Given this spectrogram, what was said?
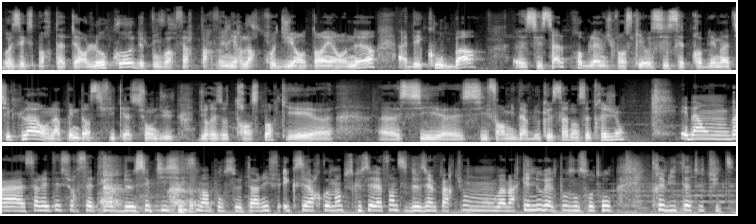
aux exportateurs locaux de pouvoir faire parvenir leurs produits en temps et en heure à des coûts bas. Euh, c'est ça le problème. Je pense qu'il y a aussi cette problématique-là. On n'a pas une densification du, réseau de transport qui est euh, si, si formidable que ça dans cette région. Eh ben, on va s'arrêter sur cette note de scepticisme hein, pour ce tarif extérieur commun, puisque c'est la fin de cette deuxième partie. On va marquer une nouvelle pause. On se retrouve très vite. À tout de suite.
